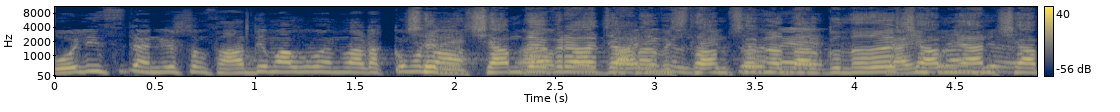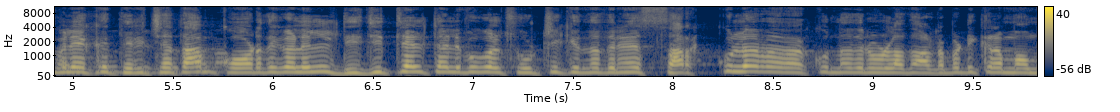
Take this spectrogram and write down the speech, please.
പോലീസിന്റെ അന്വേഷണം സാധ്യമാകുമെന്നടക്കമുള്ള നടക്കുമ്പോൾ ശ്യാം ദേവരാജാണ് വിശദാംശങ്ങൾ നൽകുന്നത്. ശ്യാം ഞാൻ ക്രൈംബ്രാഞ്ച് ശ്യാമിലേക്ക് തിരിച്ചെത്താം. കോടതികളിൽ ഡിജിറ്റൽ തെളിവുകൾ സൂക്ഷിക്കുന്നതിന് സർക്കുലർ ഇറക്കുന്നതിനുള്ള നടപടിക്രമം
